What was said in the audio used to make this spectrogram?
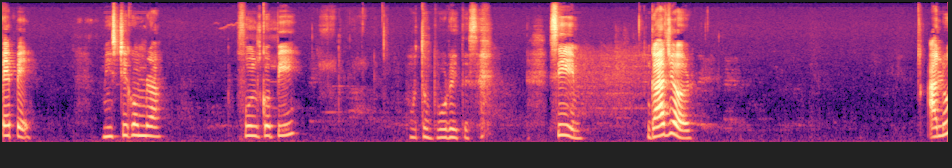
পেঁপে মিষ্টি কুমড়া, ফুলকপি, ও তো বোর হইতেছে। সিম, গাজর আলু।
